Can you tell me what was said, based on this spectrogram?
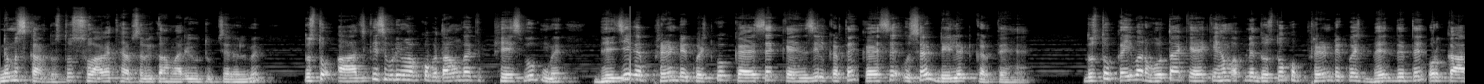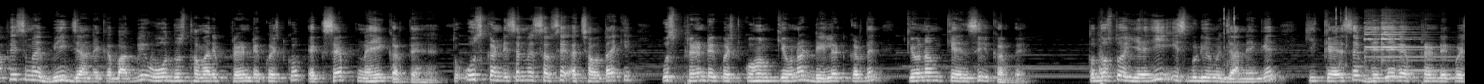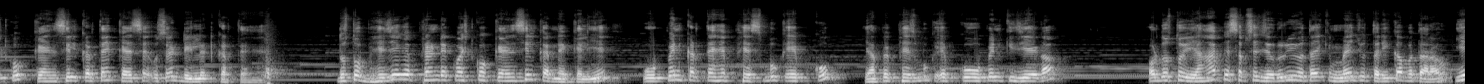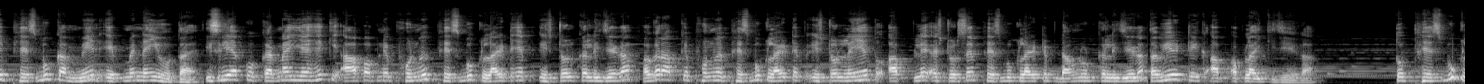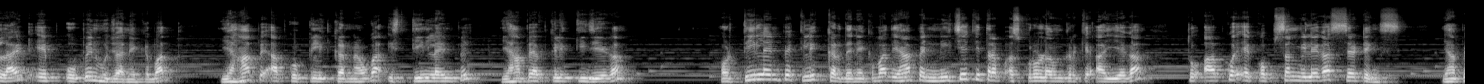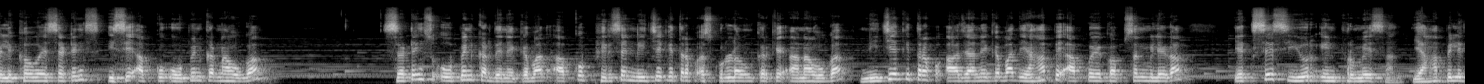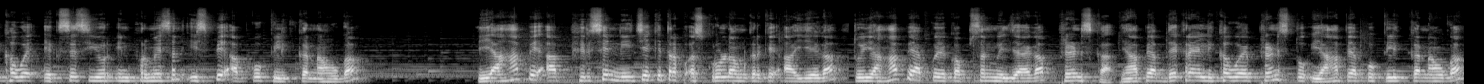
नमस्कार दोस्तों, स्वागत है आप सभी का हमारे YouTube चैनल में। दोस्तों, आज की इस वीडियो में आपको बताऊँगा कि Facebook में भेजे गए फ्रेंड रिक्वेस्ट को कैसे कैंसिल करते हैं, कैसे उसे डिलीट करते हैं। दोस्तों, कई बार होता क्या है कि हम अपने दोस्तों को फ्रेंड रिक्वेस्ट भेज देते हैं और काफ़ी समय बीत जाने के बाद भी वो दोस्त हमारी फ्रेंड रिक्वेस्ट को एक्सेप्ट नहीं करते हैं। तो उस कंडीशन में सबसे अच्छा होता है कि उस फ्रेंड रिक्वेस्ट को हम क्यों ना डिलीट कर दें, क्यों ना हम कैंसिल कर दें। तो दोस्तों, यही इस वीडियो में जानेंगे कि कैसे भेजे गए फ्रेंड रिक्वेस्ट को कैंसिल करते हैं, कैसे उसे डिलीट करते हैं। दोस्तों, भेजे गए फ्रेंड रिक्वेस्ट को कैंसिल करने के लिए ओपन करते हैं फेसबुक ऐप को। यहाँ पे फेसबुक ऐप को ओपन कीजिएगा। और दोस्तों, यहाँ पे सबसे ज़रूरी होता है कि मैं जो तरीका बता रहा हूँ, ये फेसबुक का मेन ऐप में नहीं होता है। इसलिए आपको करना यह है कि आप अपने फ़ोन में फेसबुक लाइट ऐप इंस्टॉल कर लीजिएगा। अगर आपके फ़ोन में फेसबुक लाइट ऐप इंस्टॉल नहीं है तो आप प्ले स्टोर से फेसबुक लाइट ऐप डाउनलोड कर लीजिएगा। तभी ये ट्रिक आप अप्लाई कीजिएगा। तो फेसबुक लाइट ऐप ओपन हो जाने के बाद, यहाँ पे आपको क्लिक करना होगा इस तीन लाइन पे। यहाँ पे आप क्लिक कीजिएगा और तीन लाइन पे क्लिक कर देने के बाद यहाँ पे नीचे की तरफ़ स्क्रॉल डाउन करके आइएगा। तो आपको एक ऑप्शन मिलेगा सेटिंग्स यहाँ पे लिखा हुआ है सेटिंग्स इसे आपको ओपन करना होगा। सेटिंग्स ओपन कर देने के बाद आपको फिर से नीचे की तरफ़ स्क्रॉल डाउन करके आना होगा। नीचे की तरफ़ आ जाने के बाद यहाँ पे आपको एक ऑप्शन मिलेगा एक्सेस योर इन्फॉर्मेशन यहाँ पे लिखा हुआ है एक्सेस योर इन्फॉर्मेशन इस पे आपको क्लिक करना होगा। यहाँ पे आप फिर से नीचे की तरफ़ स्क्रॉल डाउन करके आइएगा तो यहाँ पे आपको एक ऑप्शन मिल जाएगा फ्रेंड्स का। यहाँ पे आप देख रहे हैं लिखा हुआ है फ्रेंड्स तो यहाँ पे आपको क्लिक करना होगा।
